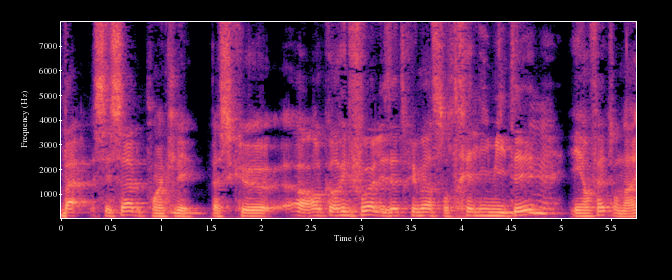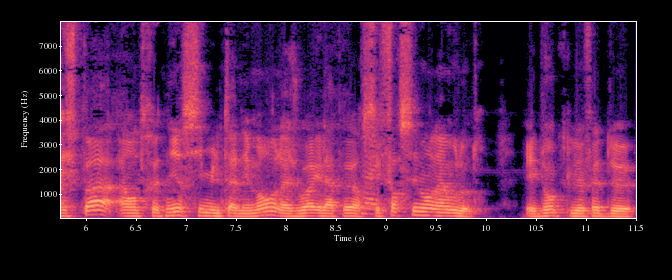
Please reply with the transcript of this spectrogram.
Bah, c'est ça le point clé, parce que euh, encore une fois, les êtres humains sont très limités mm. et en fait, on n'arrive pas à entretenir simultanément la joie et la peur. C'est forcément l'un ou l'autre. Et donc le fait de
